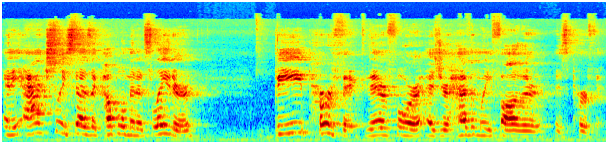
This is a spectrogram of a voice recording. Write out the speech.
And he actually says a couple minutes later, Be perfect, therefore, as your heavenly Father is perfect.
